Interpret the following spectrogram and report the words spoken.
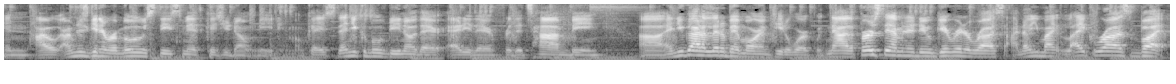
And I, am just gonna remove Steve Smith because you don't need him. Okay, so then you can move Dino there, Eddie there for the time being. Uh, and you got a little bit more MT to work with. Now, the first thing I'm going to do, get rid of Russ. I know you might like Russ, but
